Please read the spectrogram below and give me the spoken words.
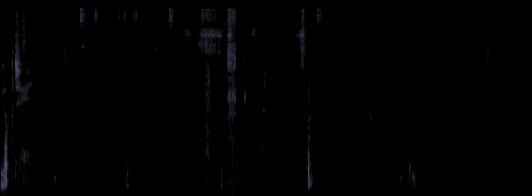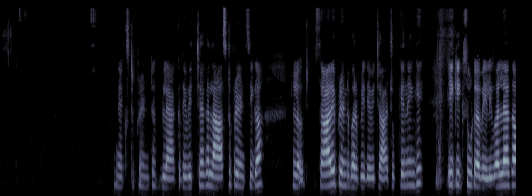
ਲਓ ਜੀ ਨੈਕਸਟ ਪ੍ਰਿੰਟ ਬਲੈਕ ਦੇ ਵਿੱਚ ਹੈਗਾ ਲਾਸਟ ਪ੍ਰਿੰਟ ਸੀਗਾ। ਲਓ ਜੀ, ਸਾਰੇ ਪ੍ਰਿੰਟ ਬਰਬਰੀ ਦੇ ਵਿੱਚ ਆ ਚੁੱਕੇ ਨੇਗੇ। ਇੱਕ ਇੱਕ ਸੂਟ ਅਵੇਲੇਬਲ ਹੈਗਾ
